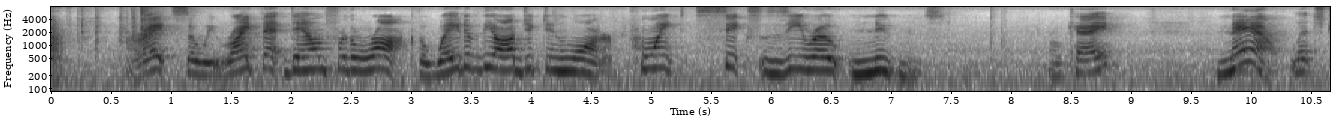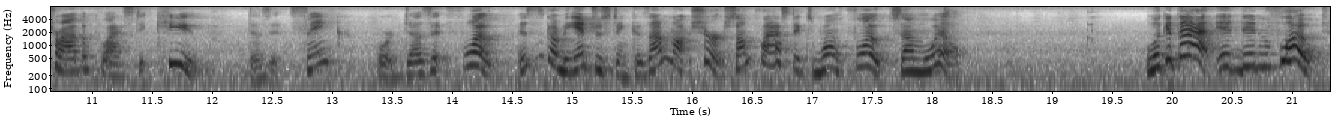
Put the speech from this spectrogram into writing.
All right, so we write that down for the rock, the weight of the object in water, 0.60 newtons. Okay? Now, let's try the plastic cube. Does it sink or does it float? This is going to be interesting because I'm not sure. Some plastics won't float, some will. Look at that. It didn't float.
